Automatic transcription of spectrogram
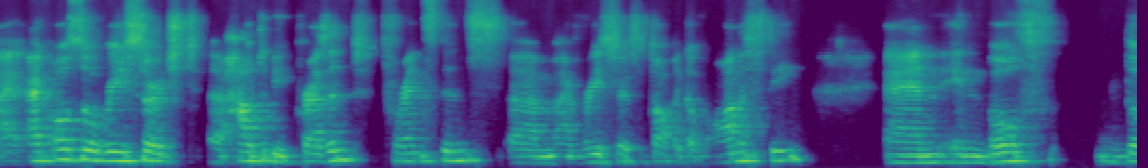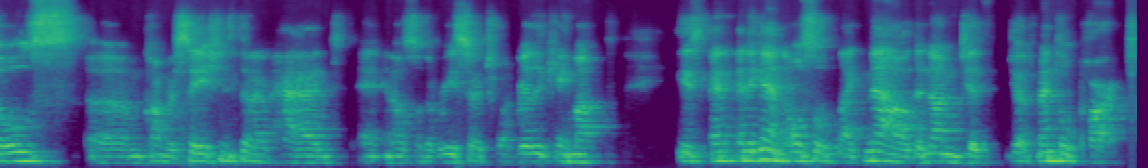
I, have also researched uh, how to be present, for instance. Um, I've researched the topic of honesty. And in both those um, conversations that I've had and, and, also the research, what really came up is, and, and again, also like now, the non judgmental part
